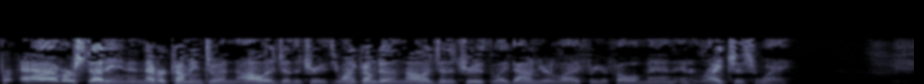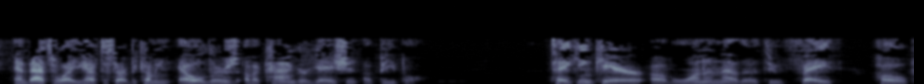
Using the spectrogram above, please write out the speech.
forever studying and never coming to a knowledge of the truth. You want to come to a knowledge of the truth, lay down your life for your fellow man in a righteous way. And that's why you have to start becoming elders of a congregation of people. Taking care of one another through faith, hope,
